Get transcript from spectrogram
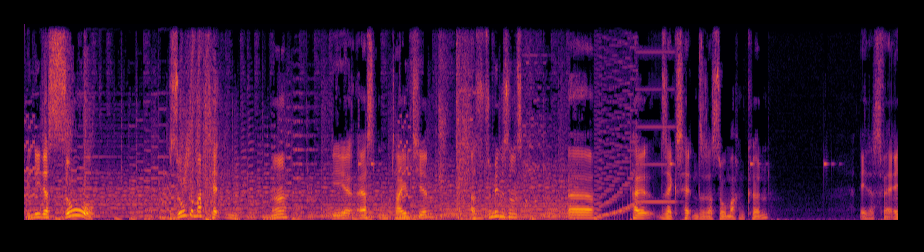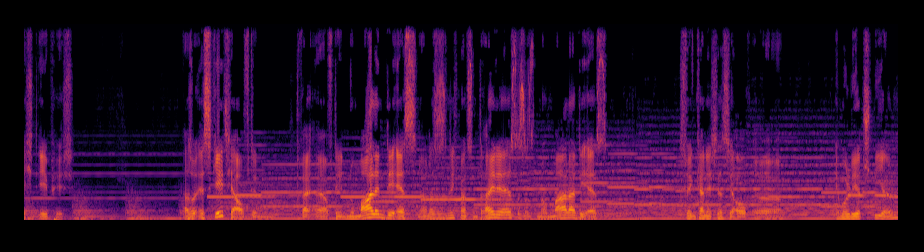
Wenn die das so so gemacht hätten, ne, die ersten Teilchen, also zumindest äh, Teil 6 hätten sie das so machen können. Ey, das wäre echt episch. Also es geht ja auf den, äh, auf den normalen DS, ne? Das ist nicht mal ein 3DS, das ist ein normaler DS. Deswegen kann ich das ja auch äh, emuliert spielen.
